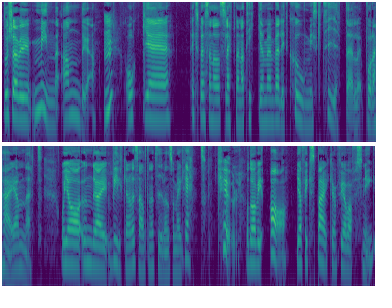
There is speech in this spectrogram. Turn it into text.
då kör vi min andra. Mm. Och eh, Expressen har släppt en artikel med en väldigt komisk titel på det här ämnet. Och jag undrar vilken av dessa alternativen som är rätt. Kul. Och då har vi A. Jag fick sparken för jag var för snygg.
